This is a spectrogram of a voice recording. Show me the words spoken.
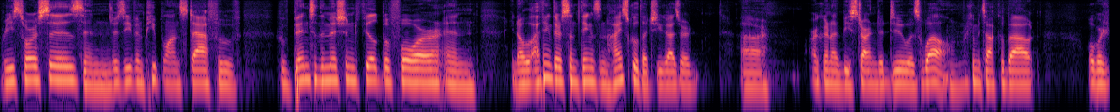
resources and there's even people on staff who've who've been to the mission field before. And you know, I think there's some things in high school that you guys are uh, are gonna be starting to do as well. Can we talk about what we're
